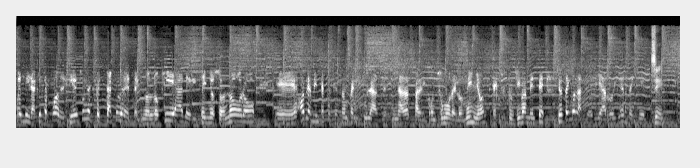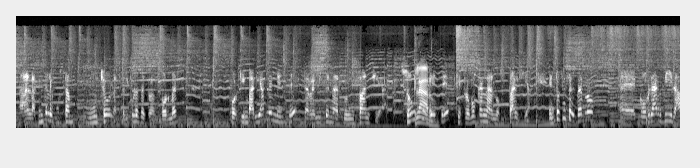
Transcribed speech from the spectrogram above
pues mira, ¿qué te puedo decir? Es un espectáculo de tecnología, de diseño sonoro. Eh, obviamente, pues son películas destinadas para el consumo de los niños exclusivamente. Yo tengo la teoría, Roger, de que Sí. a la gente le gustan mucho las películas de Transformers porque invariablemente te remiten a tu infancia. Son Claro. juguetes que provocan la nostalgia. Entonces el verlo eh, cobrar vida,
